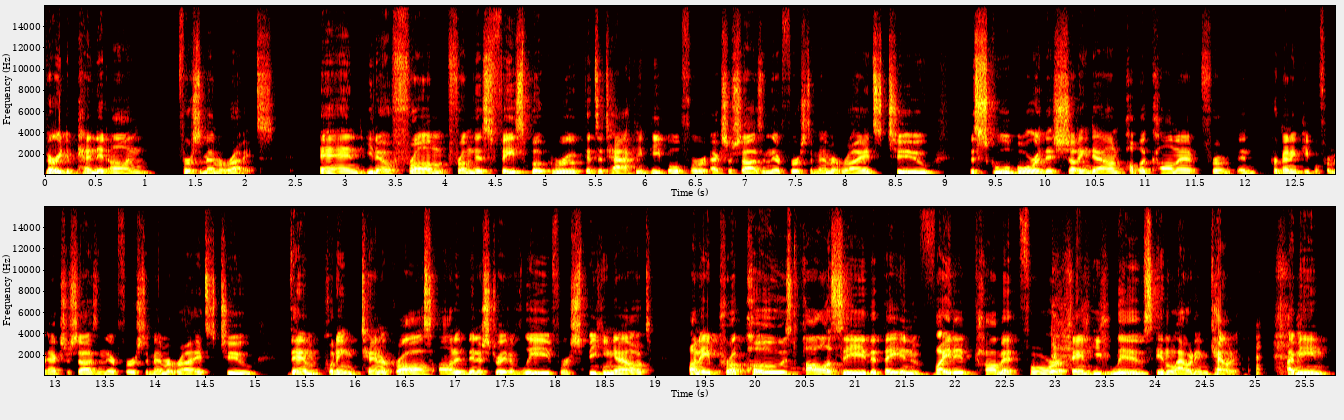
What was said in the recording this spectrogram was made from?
very dependent on First Amendment rights and you know from from this facebook group that's attacking people for exercising their first amendment rights to the school board that's shutting down public comment for and preventing people from exercising their First Amendment rights to them putting Tanner Cross on administrative leave for speaking out on a proposed policy that they invited comment for, and he lives in Loudoun County. I mean,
